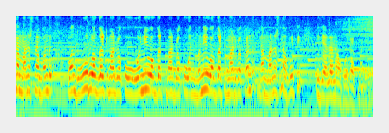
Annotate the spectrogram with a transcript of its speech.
ನಮ್ಮ ಮನಸ್ಸಿನಾಗ ಬಂದು ಒಂದು ಊರು ಒಗ್ಗಟ್ಟು ಮಾಡಬೇಕು, ಓಣಿ ಒಗ್ಗಟ್ಟು ಮಾಡಬೇಕು, ಒಂದು ಮನೆ ಒಗ್ಗಟ್ಟು ಮಾಡ್ಬೇಕಂದ್ರೆ ನಮ್ಮ ಮನಸ್ಸಿನಾಗ ಹುಟ್ಟಿ ಇದೆಲ್ಲ ನಾವು ಹೋರಾಟ ಮಾಡಿದ್ವಿ.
